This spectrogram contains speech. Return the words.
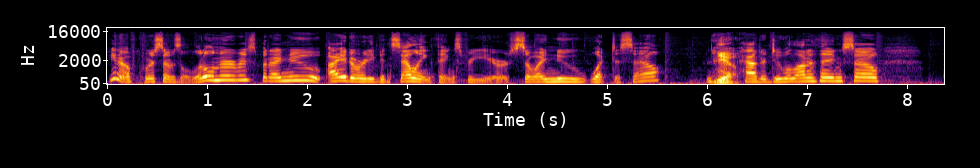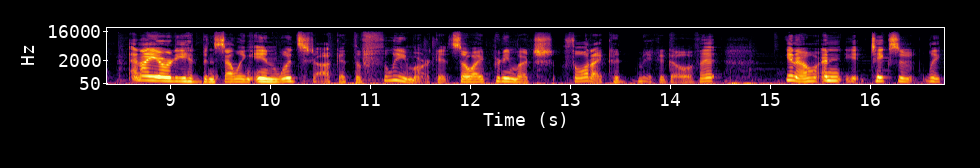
you know, of course, I was a little nervous, but I knew I had already been selling things for years, so I knew what to sell and how, Yeah. how to do a lot of things. So, and I already had been selling in Woodstock at the flea market, so I pretty much thought I could make a go of it. You know, and it takes a like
